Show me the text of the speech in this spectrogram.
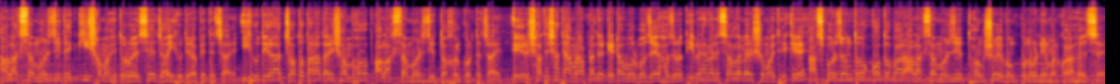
আলাক্সা মসজিদে কি সমাহিত রয়েছে যা ইহুদিরা পেতে চায়? ইহুদিরা যত তাড়াতাড়ি সম্ভব আলাক্সা মসজিদ দখল করতে চায়। এর সাথে সাথে আমরা আপনাদের এটাও বলব যে হজরত ইব্রাহিম আলাইসাল্লামের সময় থেকে আজ পর্যন্ত কতবার আলাক্সা মসজিদ ধ্বংস এবং পুনর্নির্মাণ করা হয়েছে।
